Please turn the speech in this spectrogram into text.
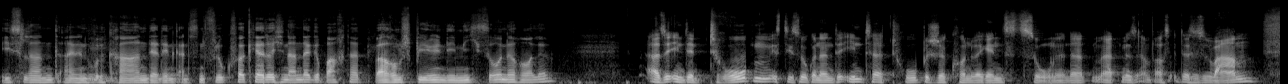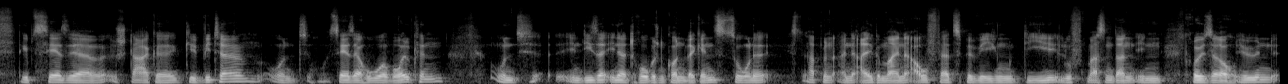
Island einen mhm. Vulkan, der den ganzen Flugverkehr durcheinander gebracht hat. Warum spielen die nicht so eine Rolle? Also in den Tropen ist die sogenannte intertropische Konvergenzzone. Da hat man es einfach, das ist warm, da gibt es sehr, sehr starke Gewitter und sehr, sehr hohe Wolken. Und in dieser innertropischen Konvergenzzone hat man eine allgemeine Aufwärtsbewegung, die Luftmassen dann in größere Höhen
